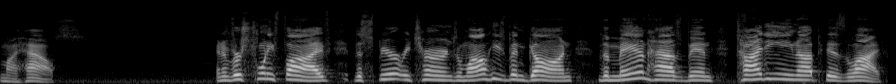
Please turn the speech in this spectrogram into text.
my house. And in verse 25, the Spirit returns, and while he's been gone, the man has been tidying up his life.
